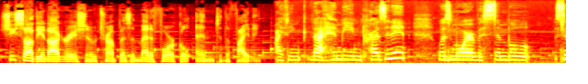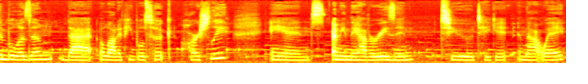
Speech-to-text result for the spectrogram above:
She saw the inauguration of Trump as a metaphorical end to the fighting. I think that him being president was more of a symbol symbolism that a lot of people took harshly and I mean they have a reason to take it in that way.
